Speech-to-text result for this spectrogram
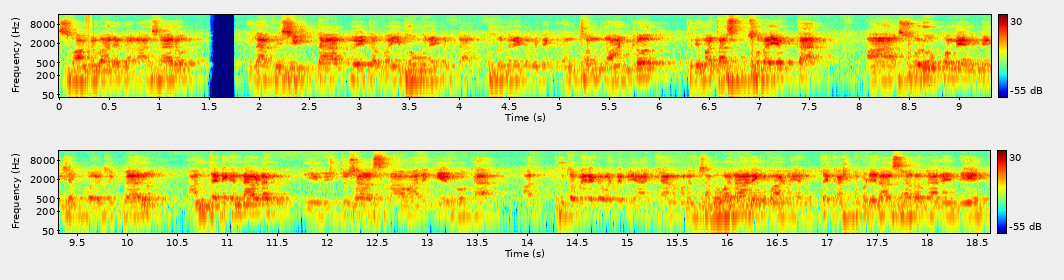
స్వామివారు ఇలా రాశారు ఇలా విశిష్టాద్వైత వైభవం అనేటువంటి అద్భుతమైనటువంటి గ్రంథం దాంట్లో త్రిమతస్థుల యొక్క ఆ స్వరూపం ఏమిటి చెప్ప చెప్పారు అంతటికన్నా కూడా ఈ విష్ణు సహస్రనామానికి ఒక అద్భుతమైనటువంటి వ్యాఖ్యానం. మనం చదవడానికి వాళ్ళు ఎంత కష్టపడి రాశారో కానివ్వండి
